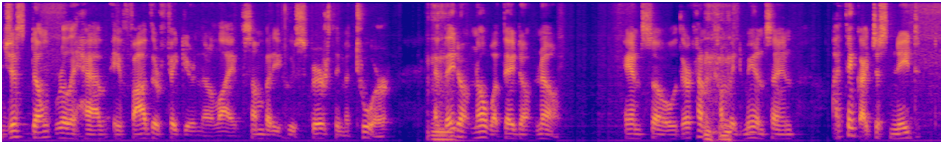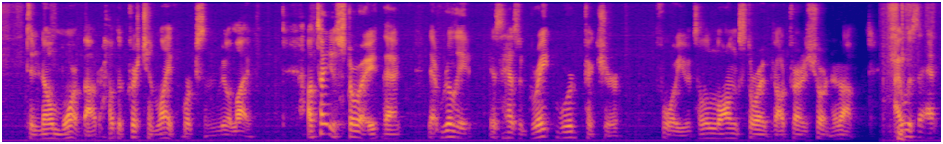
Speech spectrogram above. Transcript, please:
just don't really have a father figure in their life, somebody who's spiritually mature, mm-hmm. and they mm-hmm. don't know what they don't know. And so they're kind of mm-hmm. coming to me and saying, I think I just need to know more about how the Christian life works in real life. I'll tell you a story that, that really is, has a great word picture for you. It's a little long story, but I'll try to shorten it up. I was at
